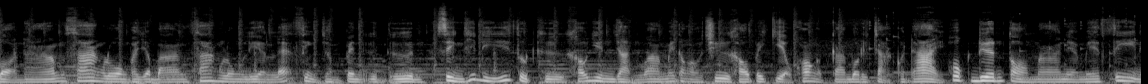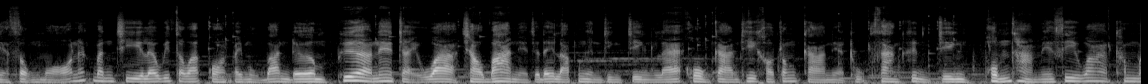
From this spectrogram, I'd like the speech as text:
บ่อน้ำสร้างโรงพยาบาล สร้างโรงเรียนและสิ่งจำเป็นอื่น ๆ สิ่งที่ดีที่สุดคือเขายืนยันว่าไม่ต้องเอาชื่อเขาไปเกี่ยวข้องกับการบริจาคก็ได้ 6 เดือนต่อมาเนี่ยเมซี่เนี่ยส่งหมอนักบัญชีและวิศวกรไปหมู่บ้านเดิม เพื่อแน่ใจว่าชาวบ้านเนี่ยจะได้รับเงินจริง ๆ และโครงการที่เขาต้องการเนี่ยถูกสร้างขึ้นจริง ผมถามเมซี่ว่าทำไม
